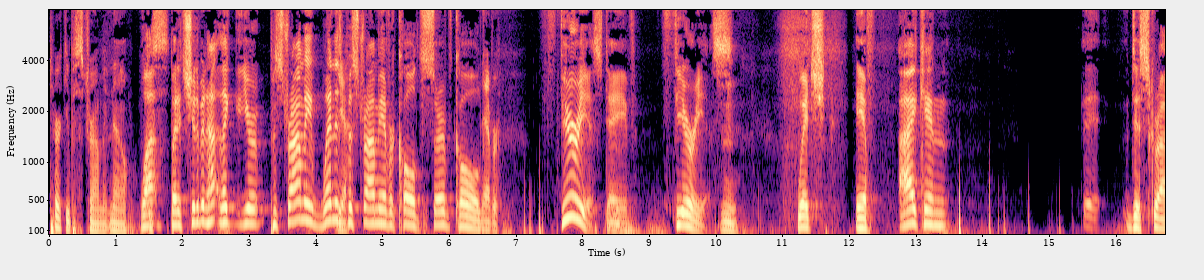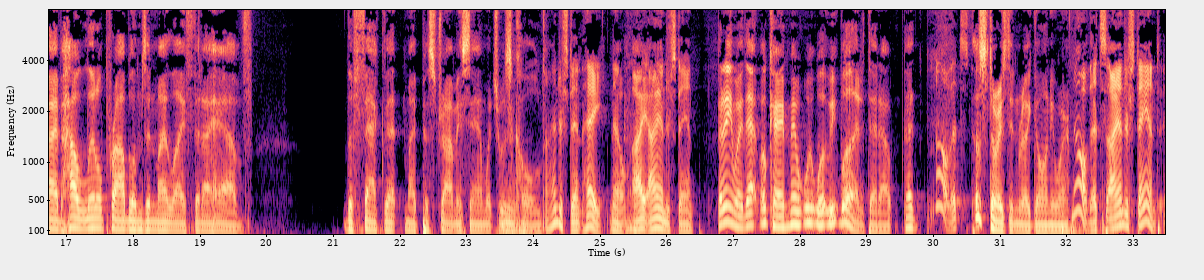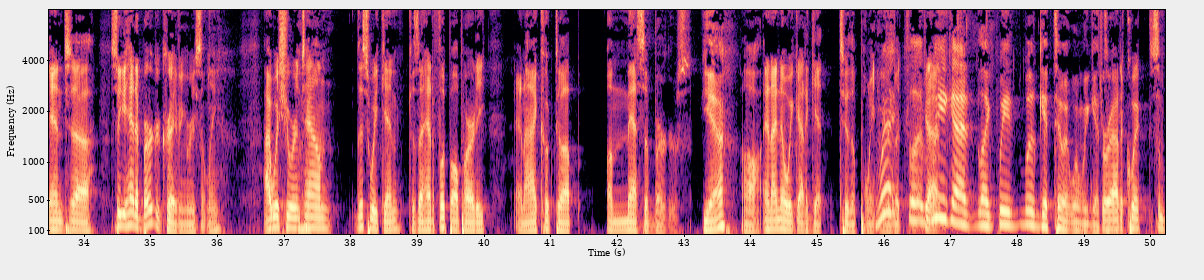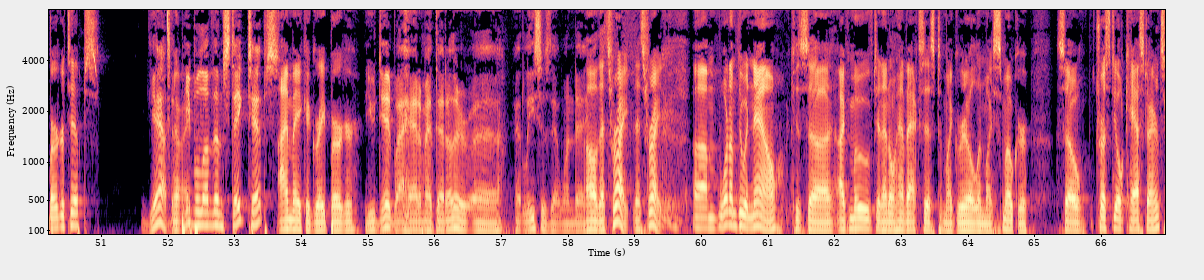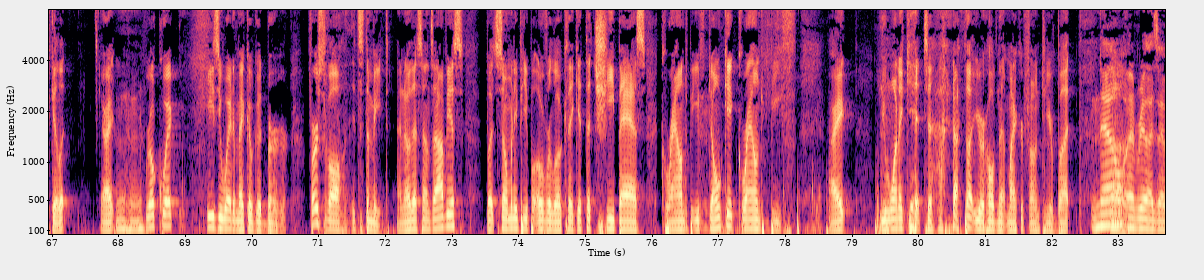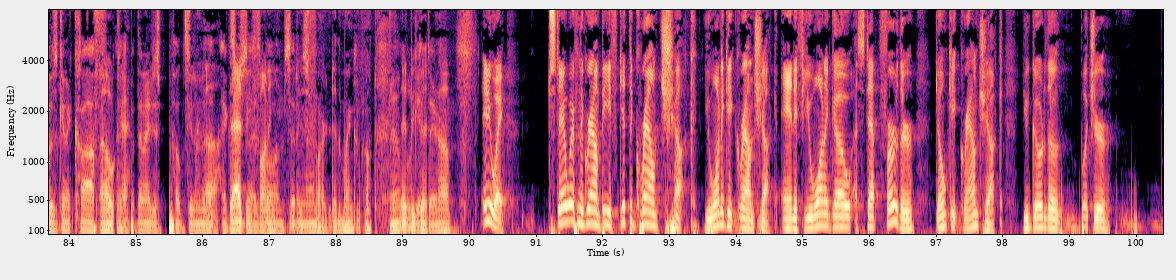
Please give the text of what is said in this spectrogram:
Turkey pastrami. No. What? This- But it should have been hot. Like your pastrami. When is Yeah. pastrami ever cold? Served cold. Never. Furious, Dave. Furious. Mm. Which, if I can uh, describe how little problems in my life that I have, the fact that my pastrami sandwich Mm. was cold. I understand. Hey, no, I, I understand. But anyway, that okay. Maybe we'll, we'll, we'll edit that out. That No, that's those stories didn't really go anywhere. no, that's I understand. And uh, so you had a burger craving recently. I wish you were in town this weekend because I had a football party and I cooked up a mess of burgers. Yeah. Oh, and I know we got to get to the point here, but we got like we we'll get to it when we get to throw to out it. a quick some burger tips. Yeah, the All right. people love them steak tips. I make a great burger. You did. I had them at that other uh, at Lisa's that one day. Oh, that's right. That's right. Um, what I'm doing now, because uh, I've moved and I don't have access to my grill and my smoker, so trusty old cast iron skillet. All right? real quick, easy way to make a good burger. First of all, it's the meat. I know that sounds obvious, but so many people overlook. They get the cheap ass ground beef. Don't get ground beef. All right. You want to get to. I thought you were holding that microphone to your butt. no, I realized I was going to cough. Oh, okay. uh, but then I just poked it into the Uh, exercise that'd be funny. ball I'm sitting Just on. fart into the microphone. Yeah, that'd we'll be good. there. Um, anyway, stay away from the ground beef. Get the ground chuck. You want to get ground chuck, and if you want to go a step further, don't get ground chuck. You go to the butcher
